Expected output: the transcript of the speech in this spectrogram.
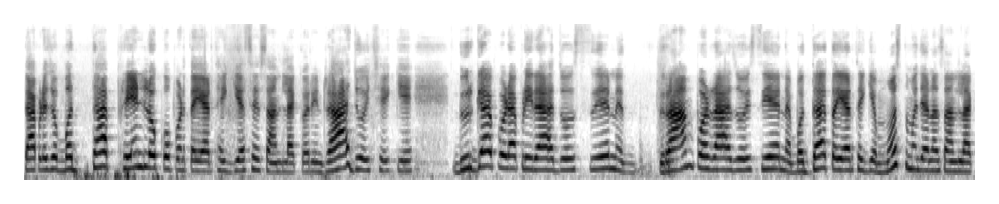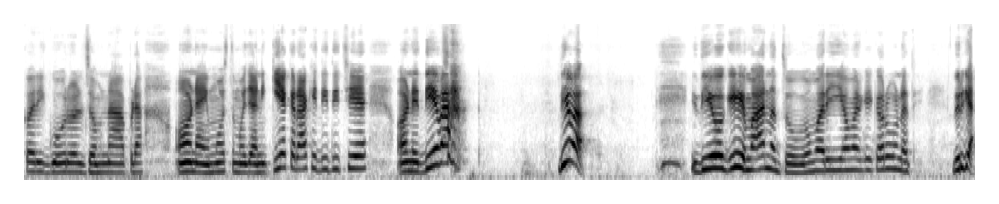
તો આપણે જો બધા ફ્રેન્ડ લોકો પણ તૈયાર થઈ ગયા છે, સાંદલા કરીને. રાહ જોઈ છે કે દુર્ગા પણ આપણી રાહ જોશે ને રામ પણ રાહ જોઈશે ને બધા તૈયાર થઈ ગયા. મસ્ત મજાના સાંદલા કરી. ગોરલ, જમના, આપણા અણાય મસ્ત મજાની કેક રાખી દીધી છે. અને દેવા દેવા દેવો કે માન જ જોવું. અમારે એ અમારે કંઈ કરવું નથી. દુર્ગા,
